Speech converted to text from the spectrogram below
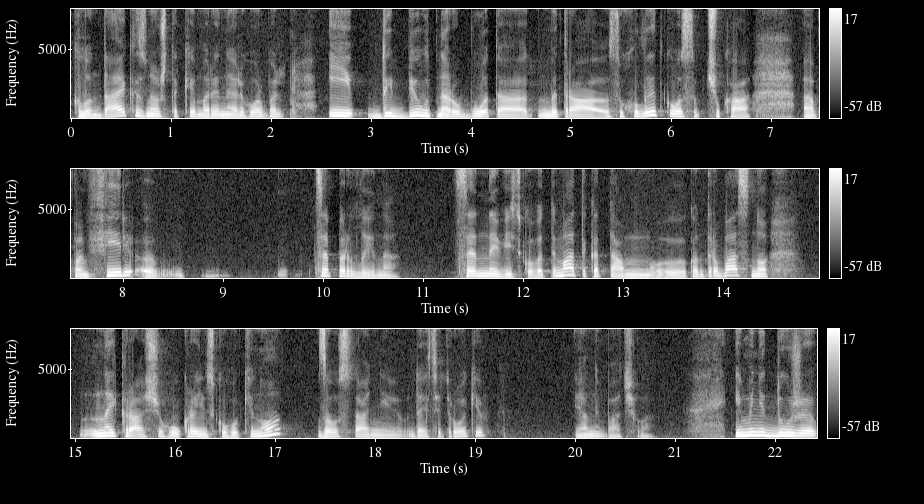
Клондайк, знову ж таки, Марини Ельгорбаль. І дебютна робота Дмитра Сухолиткого, Собчука, е, Памфір. Е, Це перлина. Це не військова тематика, там е, контрабас, но найкращого українського кіно за останні 10 років я не бачила. І мені дуже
